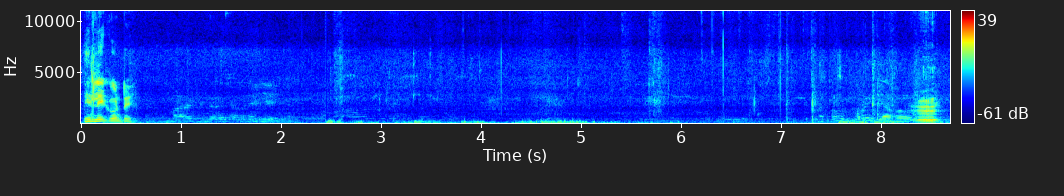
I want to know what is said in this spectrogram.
ઢીલી ગયા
